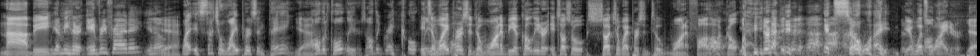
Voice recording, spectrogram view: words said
Nah, B. We got to meet her every Friday, you know? Yeah. Why it's such a white person thing. Yeah. All the cult leaders, all the great cult leaders. It's a white person to want to be a cult leader. It's also such a white person to want to follow Follow. a oh, cult Yeah. leader. dude. It's so white. Yeah, what's wider? yeah.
